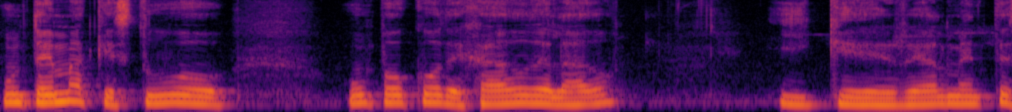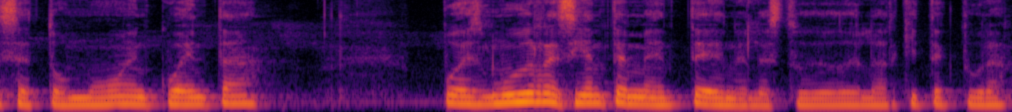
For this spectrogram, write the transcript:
un tema que estuvo un poco dejado de lado y que realmente se tomó en cuenta pues muy recientemente en el estudio de la arquitectura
